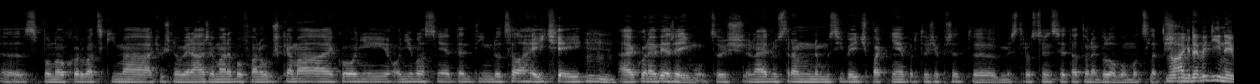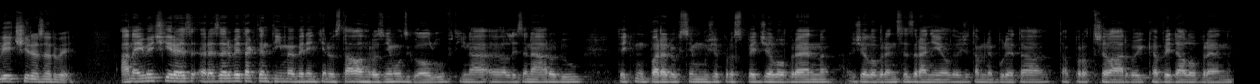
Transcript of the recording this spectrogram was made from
s plnou chorvatskýma, ať už novinářema nebo fanouškama, a jako oni, oni vlastně ten tým docela hejtějí Mhm. a jako nevěřejí mu, což na jednu stranu nemusí být špatně, protože před eh, mistrovstvím světa to nebylo o moc lepší. No a kde vidí největší rezervy? A největší rez- rezervy, tak ten tým evidentně dostával hrozně moc gólů v té na- eh, lize národů. Teď mu paradoxně může prospět, že Lovren, že Lovren se zranil, takže tam nebude ta, ta protřelá dvojka Vida Lovren.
